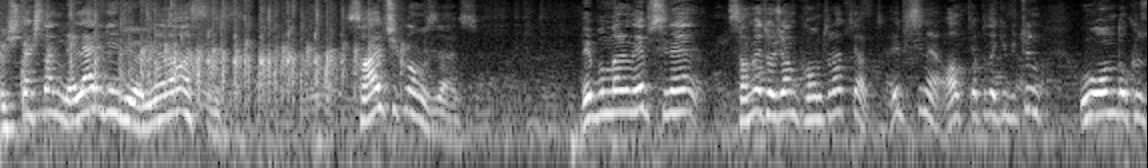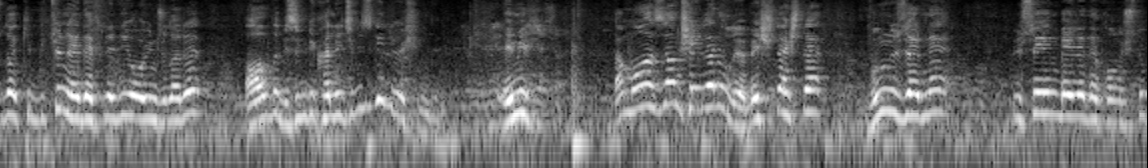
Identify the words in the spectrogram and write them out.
Beşiktaş'tan neler geliyor inanamazsınız. Sahip çıkmamız lazım. Ve bunların hepsine Samet hocam kontrat yaptı. Hepsine altyapıdaki bütün U19'daki bütün hedeflediği oyuncuları aldı. Bizim bir kalecimiz geliyor şimdi. Emir. Ya muazzam şeyler oluyor. Beşiktaş'ta bunun üzerine Hüseyin Bey'le de konuştuk.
